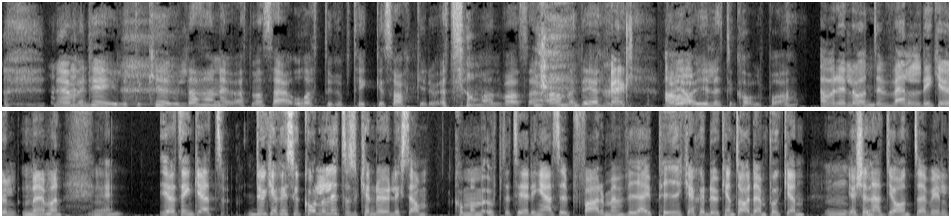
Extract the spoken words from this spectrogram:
Nej men det är ju lite kul det här nu att man så här återupptäcker saker du vet. Som man bara så här, ja men det har Ja. jag ju lite koll på. Ja men det låter väldigt kul. Nej, men, eh, Jag tänker att du kanske ska kolla lite så kan du liksom komma med uppdateringar, typ Farmen VIP, kanske du kan ta den pucken. jag känner att jag inte vill,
